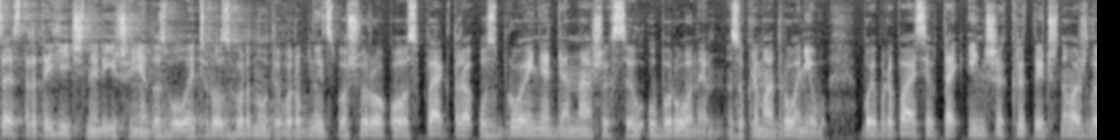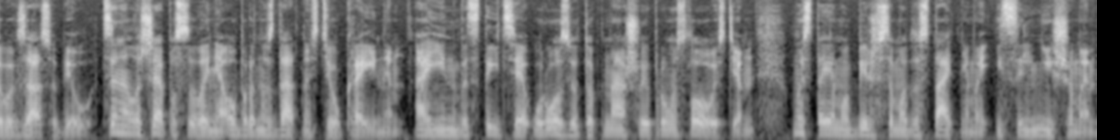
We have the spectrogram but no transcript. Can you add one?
Це стратегічне рішення дозволить розгорнути виробництво широкого спектра озброєння для наших сил оборони, зокрема дронів, боєприпасів та інших критично важливих засобів. Це не лише посилення обороноздатності України, а й інвестиція у розвиток нашої промисловості. Ми стаємо більш самодостатніми і сильнішими.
